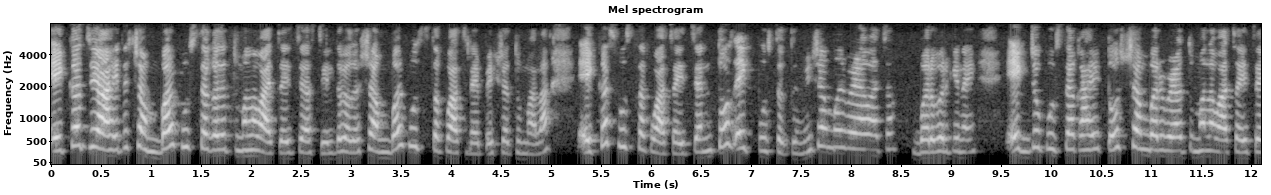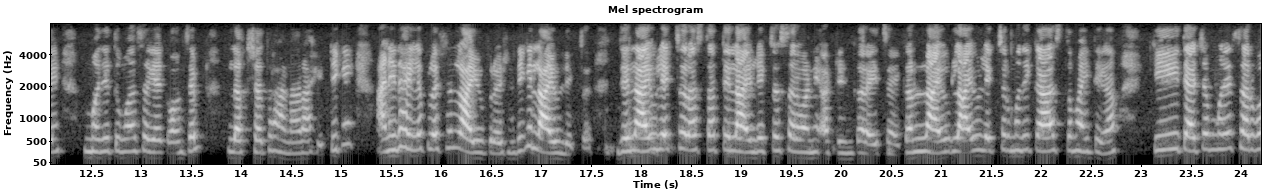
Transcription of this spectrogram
एकच जे आहे ते शंभर पुस्तकं जर तुम्हाला वाचायचे असतील तर बघा शंभर पुस्तक वाचण्यापेक्षा तुम्हाला एकच पुस्तक वाचायचे आणि तोच एक पुस्तक तुम्ही शंभर वेळा वाचा. बरोबर की नाही? एक जो पुस्तक आहे तोच शंभर वेळा तुम्हाला वाचायचंय. म्हणजे तुम्हाला सगळ्या कॉन्सेप्ट लक्षात राहणार आहे ठीक आहे? आणि राहिला प्रश्न लाईव्ह प्रश्न ठीक आहे? लाईव्ह लेक्चर जे लाईव्ह लेक्चर असतात ते लाईव्ह लेक्चर सर्वांनी अटेंड करायचं आहे. कारण लाईव्ह लाईव्ह लेक्चरमध्ये काय असतं माहितीये का? की त्याच्यामध्ये सर्व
